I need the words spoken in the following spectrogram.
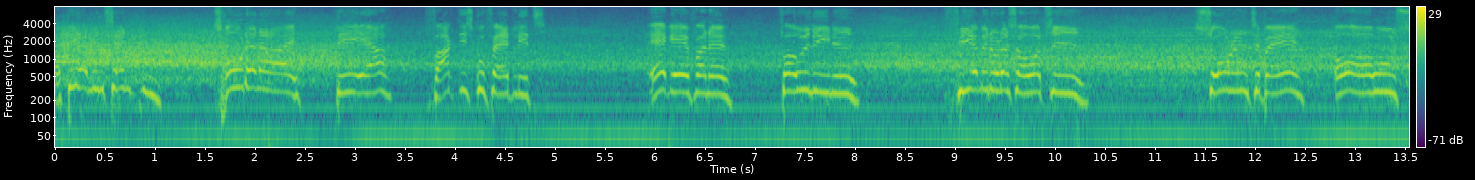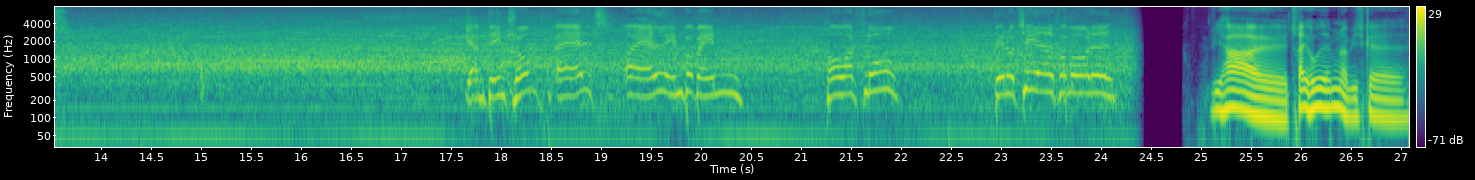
Og det er min sanden. Tro det eller ej, det er faktisk ufatteligt. AGF'erne får udlignet. Fire minutters overtid. Solen tilbage over Aarhus. Jamen, det er en klump af alt og alle inde på banen. Howard Flo bliver noteret for målet. Vi har øh, tre hovedemner, vi skal,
